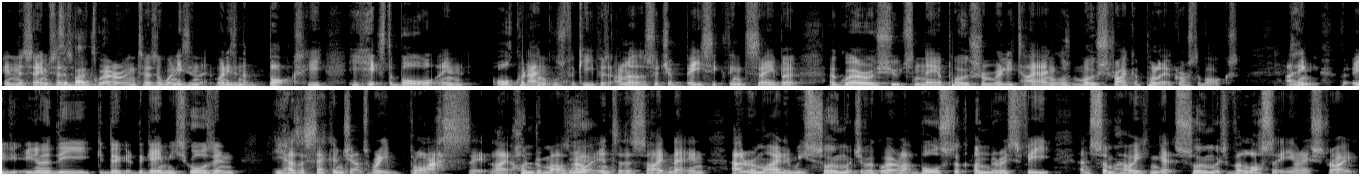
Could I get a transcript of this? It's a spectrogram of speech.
in the same sense of. Aguero in terms of when he's in the, when he's in the box, he he hits the ball in awkward angles for keepers. I know that's such a basic thing to say, but Aguero shoots near post from really tight angles. Most striker pull it across the box. I think you know the the, the game he scores in. He has a second chance where he blasts it like 100 miles an hour Yeah. into the side netting. That reminded me so much of Aguero. Like ball stuck under his feet, and somehow he can get so much velocity on his strike.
